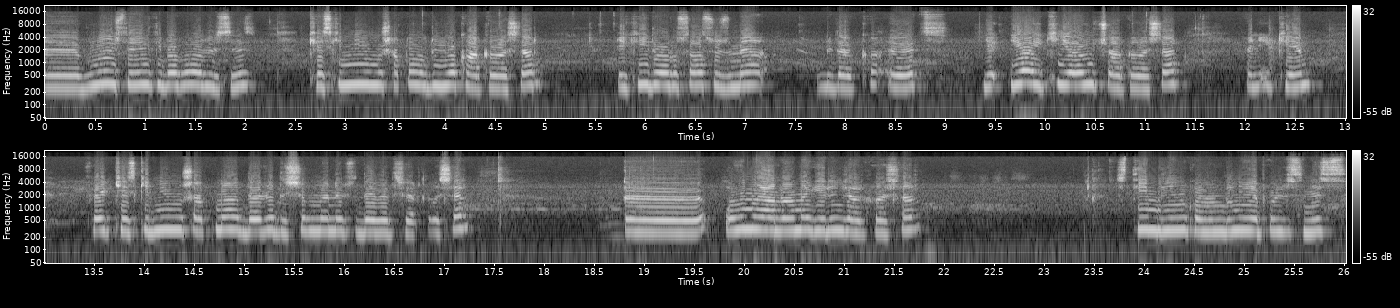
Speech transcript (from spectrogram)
Ee, bunu istediğiniz gibi yapabilirsiniz. Keskinliği yumuşatma modu yok arkadaşlar. İki doğrusal süzme Bir dakika evet. Ya, ya 2 ya 3 arkadaşlar. Hani 2. Ve keskinliği yumuşatma devre dışı bunların hepsi devre dışı arkadaşlar. Ee, oyun ayarlarına gelince arkadaşlar Steam bilim konumunu yapabilirsiniz.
